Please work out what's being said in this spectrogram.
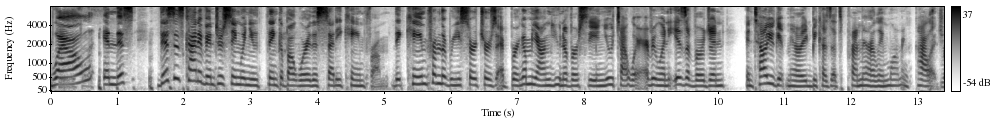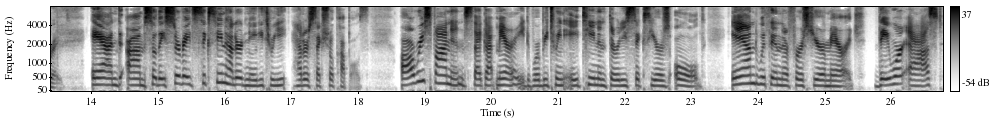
Well, this. and this this is kind of interesting when you think about where this study came from. It came from the researchers at Brigham Young University in Utah, where everyone is a virgin until you get married, because that's primarily Mormon college. Right. And um, so they surveyed 1,683 heterosexual couples. All respondents that got married were between 18 and 36 years old and within their first year of marriage. They were asked,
